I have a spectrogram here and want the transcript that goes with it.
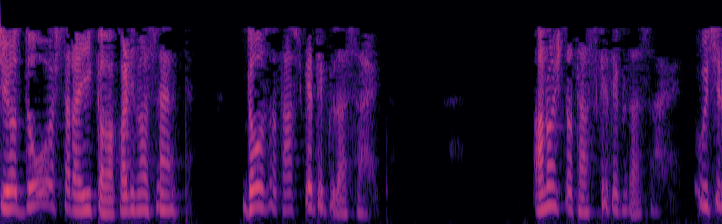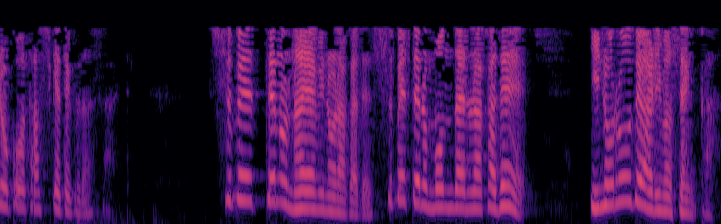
主をどうしたらいいかわかりません。どうぞ助けてください。あの人助けてください。うちの子を助けてください。すべての悩みの中で、すべての問題の中で、祈ろうではありませんか。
